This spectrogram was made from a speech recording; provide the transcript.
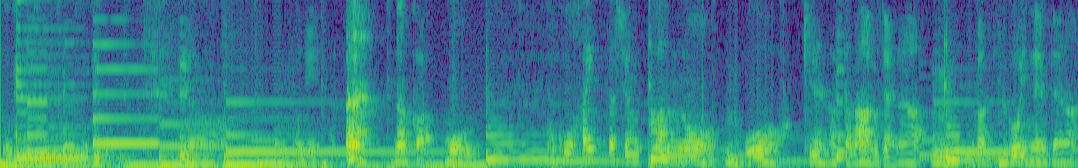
そうそうそうそうそう。いや本当に。なんかもうここ入った瞬間の、うん、おお綺麗になったなみたいな、うん、かすごいねみたいな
